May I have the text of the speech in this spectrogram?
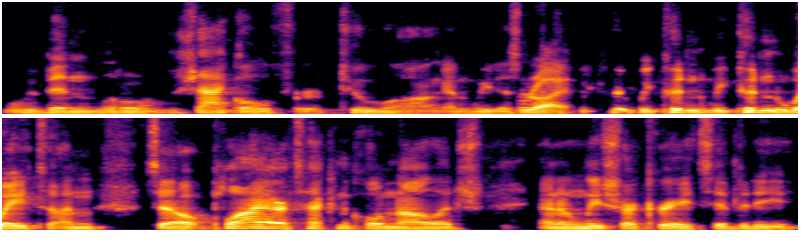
we've been a little shackled for too long and we just right. we, we couldn't we couldn't wait to un, to apply our technical knowledge and unleash our creativity.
